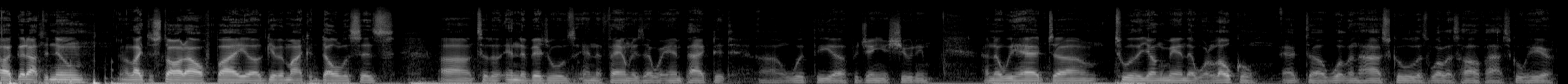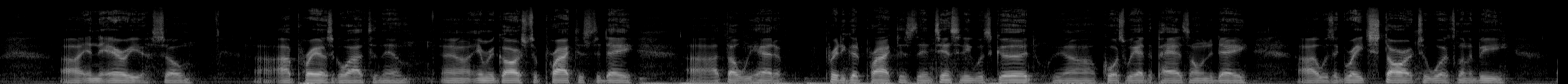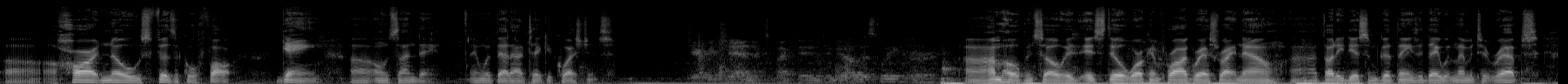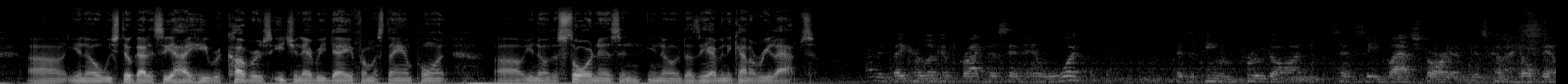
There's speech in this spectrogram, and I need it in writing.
Uh, good afternoon. I'd like to start off by uh, giving my condolences uh, to the individuals and the families that were impacted uh, with the uh, Virginia shooting. I know we had um, two of the young men that were local at uh, Woodland High School as well as Huff High School here in the area. So our prayers go out to them. in regards to practice today, I thought we had a pretty good practice. The intensity was good. We, of course, we had the pads on today. Uh, it was a great start to what's going to be uh, a hard-nosed physical fought game uh, on Sunday. And with that, I take your questions. Jeremy Chinn expected to go this week, or uh, I'm hoping so. It, it's still work in progress right now. Uh, I thought he did some good things today with limited reps. Uh, you know, we still got to see how he recovers each and every day from a standpoint. you know, the soreness and you know, does he have any kind of relapse? How did Baker look in practice, and, and what has the team improved on since he last started that's going to help him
